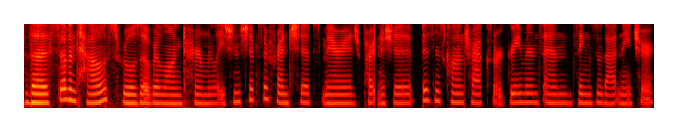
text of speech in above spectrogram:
The seventh house rules over long term relationships or friendships, marriage, partnership, business contracts or agreements, and things of that nature.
